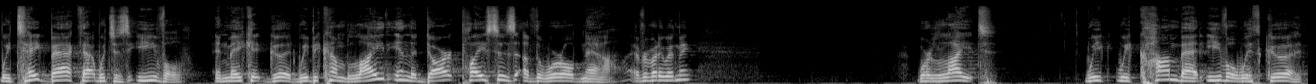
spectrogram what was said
we take back that which is evil and make it good. We become light in the dark places of the world now. Everybody with me? We're light. We, we combat evil with good.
